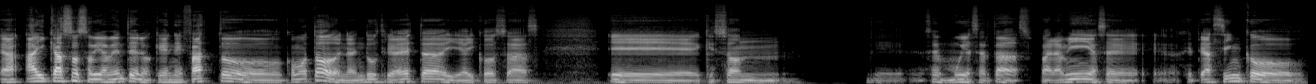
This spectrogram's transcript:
hay casos obviamente en los que es nefasto, como todo en la industria esta, y hay cosas eh, que son eh, muy acertadas. Para mí, hace GTA V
